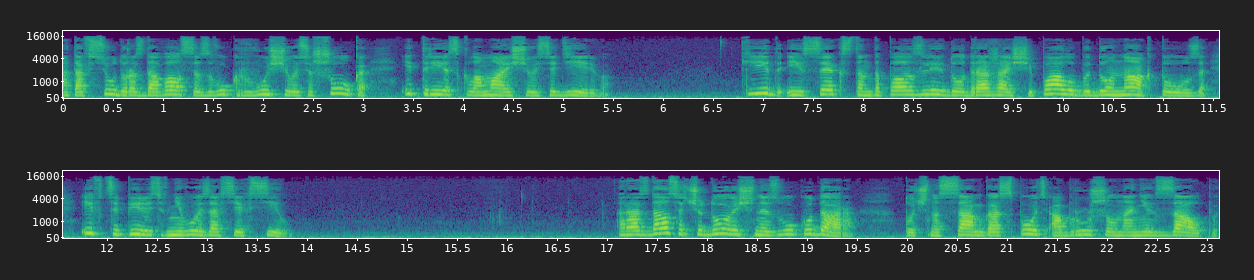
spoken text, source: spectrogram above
Отовсюду раздавался звук рвущегося шелка и треск ломающегося дерева. Кид и Секстон доползли до дрожащей палубы, до Нактоуза и вцепились в него изо всех сил. Раздался чудовищный звук удара. Точно сам Господь обрушил на них залпы.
